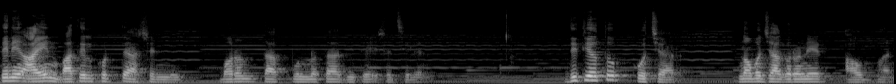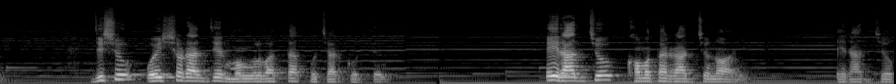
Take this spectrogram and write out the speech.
তিনি আইন বাতিল করতে আসেননি, বরং তা পূর্ণতা দিতে এসেছিলেন। দ্বিতীয়ত প্রচার, নবজাগরণের আহ্বান। যিশু ঐশ্ব রাজ্যের মঙ্গলবার্তা প্রচার করতেন। এই রাজ্য ক্ষমতার রাজ্য নয় এই রাজ্য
